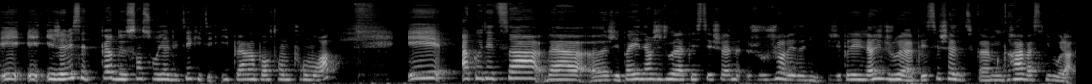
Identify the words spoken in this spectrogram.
et, et j'avais cette perte de sensorialité qui était hyper importante pour moi. Et à côté de ça, bah, euh, j'ai pas l'énergie de jouer à la PlayStation. Je vous jure, les amis, j'ai pas l'énergie de jouer à la PlayStation. C'est quand même grave à ce niveau-là.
